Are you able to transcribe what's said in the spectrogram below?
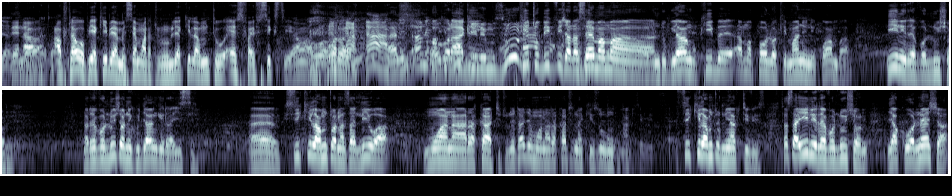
Yes, Then Doha, uh, Qatar. after hapo pia Kibe amesema atatununulia kila mtu S560 ama what do I- Yaani Uko na akili mzuri. kitu Big Fish anasema ama ndugu yangu Kibe ama Paul wa Kimani ni kwamba hii ni revolution na revolution ni kujangi rahisi eh, si kila mtu anazaliwa mwanaharakati. Tunahitaji mwanaharakati na kizungu si kila mtu ni activist. Sasa hii ni revolution ya kuonesha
